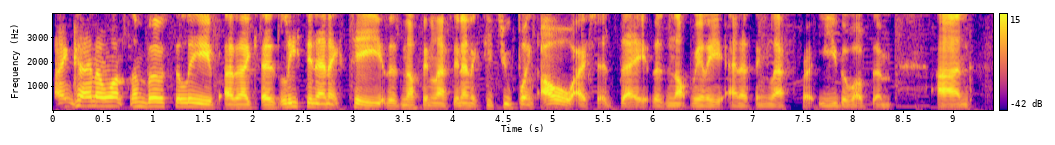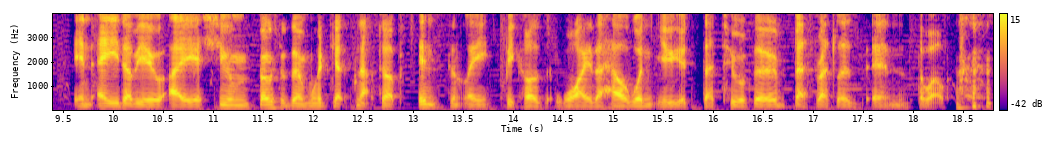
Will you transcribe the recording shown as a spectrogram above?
I kind of want them both to leave. And like, at least in NXT, there's nothing left. In NXT 2.0, I should say, there's not really anything left for either of them. And in AEW, I assume both of them would get snapped up instantly because why the hell wouldn't you? They're two of the best wrestlers in the world.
